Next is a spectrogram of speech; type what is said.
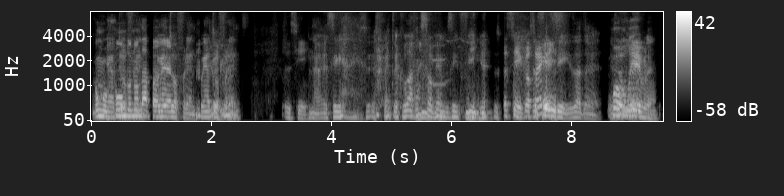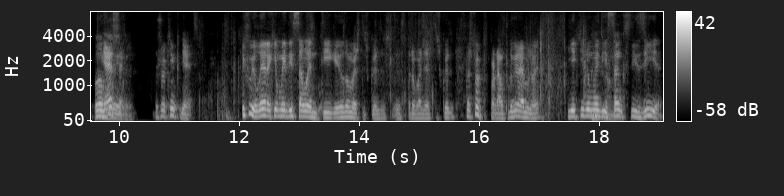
Com o fundo não dá para põe ver. Põe à tua frente, põe à tua frente. Assim. Não, assim é espetacular, só vemos enfim. Assim, conseguem? Assim, sim, exatamente. Povo livre. Povo Conhecem? livre. O Joaquim conhece. E fui ler aqui uma edição antiga, eu dou-me estas coisas, trabalho estas coisas, mas para preparar o programa, não é? E aqui numa edição que se dizia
